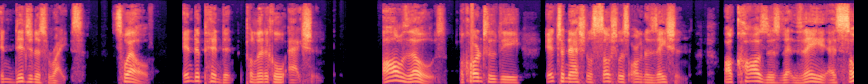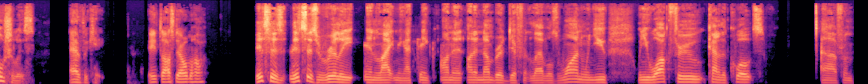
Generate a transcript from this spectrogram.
Indigenous rights. 12. Independent political action. All those, according to the International Socialist Organization, are causes that they, as socialists, advocate. Any thoughts there, Omaha? This is this is really enlightening. I think on a on a number of different levels. One, when you when you walk through kind of the quotes uh, from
